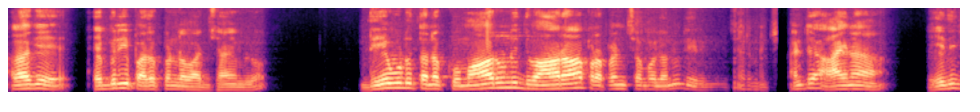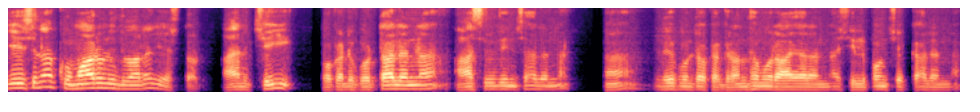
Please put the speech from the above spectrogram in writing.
అలాగే ఫిబ్రి పదకొండవ అధ్యాయంలో దేవుడు తన కుమారుని ద్వారా ప్రపంచములను నిర్మించాడు. అంటే ఆయన ఏది చేసినా కుమారుని ద్వారా చేస్తాడు. ఆయన చెయ్యి. ఒకటి కొట్టాలన్నా ఆశీర్వదించాలన్నా లేకుంటే ఒక గ్రంథము రాయాలన్నా శిల్పం చెక్కాలన్నా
